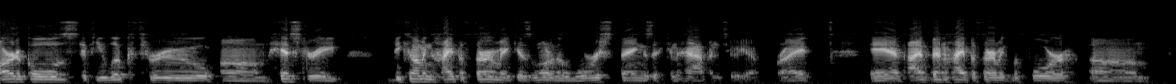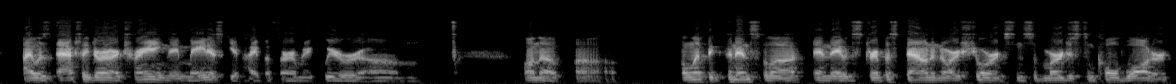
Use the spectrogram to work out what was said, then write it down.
articles, if you look through um, history, becoming hypothermic is one of the worst things that can happen to you, right? And I've been hypothermic before. Um, I was actually during our training, they made us get hypothermic. We were um, on the uh, Olympic Peninsula, and they would strip us down into our shorts and submerge us in cold water,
